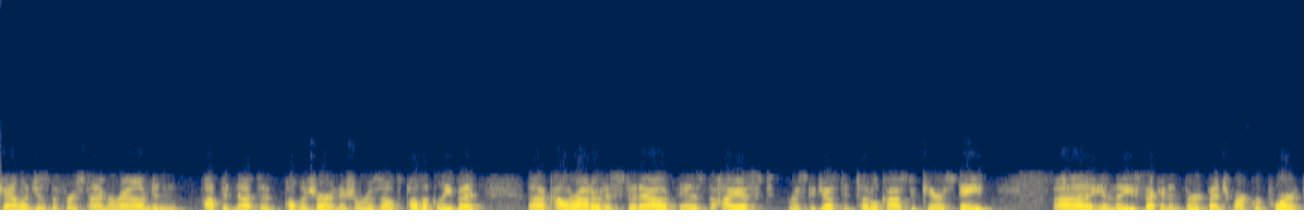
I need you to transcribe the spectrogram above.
challenges the first time around and opted not to publish our initial results publicly, but uh, Colorado has stood out as the highest risk-adjusted total cost of care state uh, in the second and third benchmark reports.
